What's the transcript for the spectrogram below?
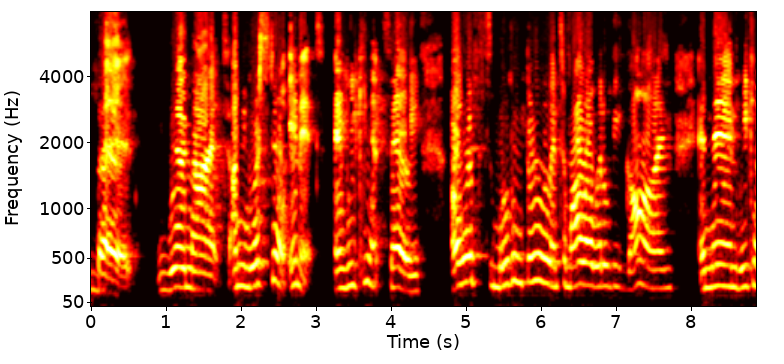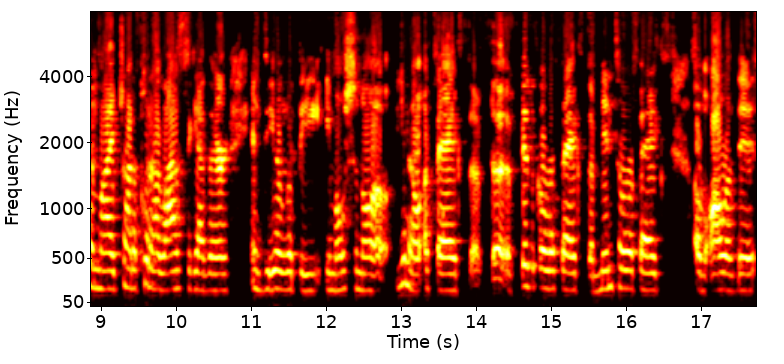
But we're not. I mean, we're still in it, and we can't say, oh, it's moving through and tomorrow it'll be gone. And then we can like try to put our lives together and deal with the emotional, you know, effects, the, the physical effects, the mental effects of all of this,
